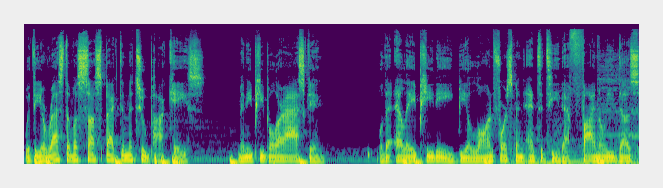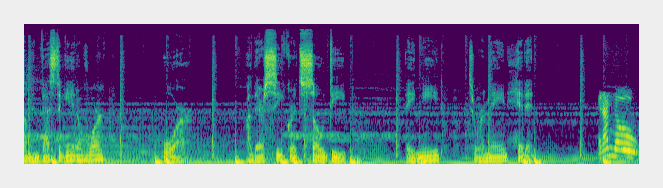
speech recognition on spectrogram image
With the arrest of a suspect in the Tupac case, many people are asking Will the LAPD be a law enforcement entity that finally does some investigative work? Or are their secrets so deep they need to remain hidden? And I'm no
